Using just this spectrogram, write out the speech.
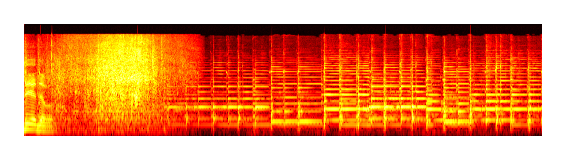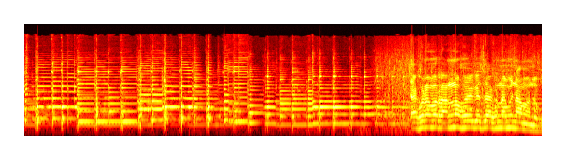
দিয়ে দেব। এখন আমার রান্না হয়ে গেছে, এখন আমি নামা নেব।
